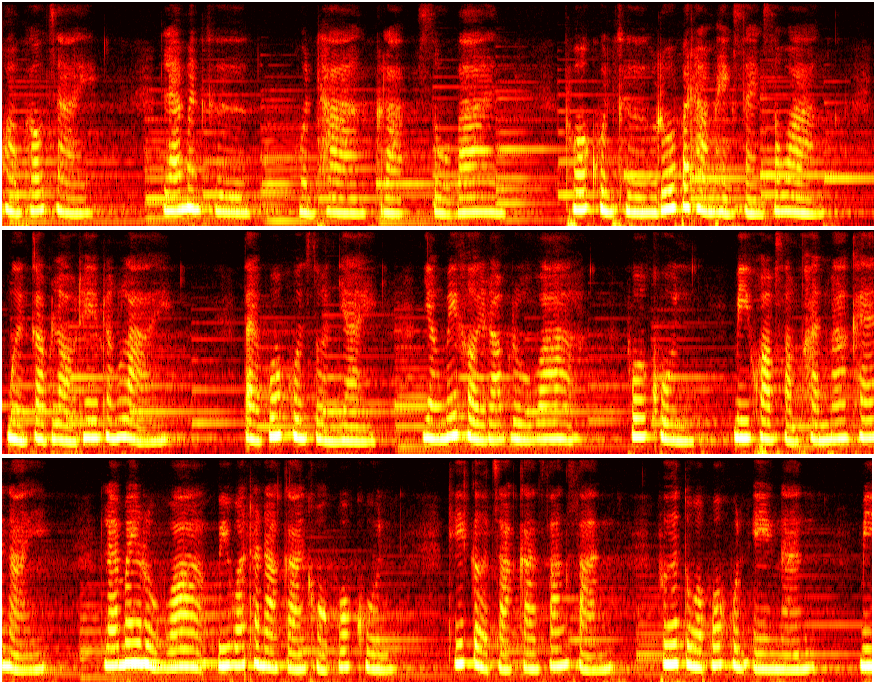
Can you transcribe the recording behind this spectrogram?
ความเข้าใจ และมันคือหนทางกลับสู่บ้าน พวกคุณคือรูปธรรมแห่งแสงสว่าง เหมือนกับเหล่าเทพทั้งหลาย แต่พวกคุณส่วนใหญ่ยังไม่เคยรับรู้ว่า พวกคุณมีความสำคัญมากแค่ไหน และไม่รู้ว่าวิวัฒนาการของพวกคุณที่เกิดจากการสร้างสรรค์ เพื่อตัวพวกคุณเองนั้น มี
